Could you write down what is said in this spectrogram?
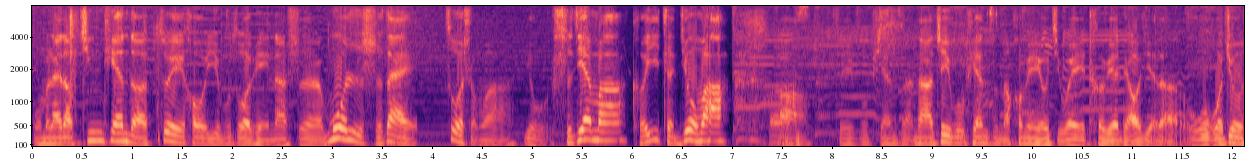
我们来到今天的最后一部作品，那是《末日时代做什么？有时间吗？可以拯救吗？啊，这一部片子。那这部片子呢，后面有几位特别了解的，我我就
